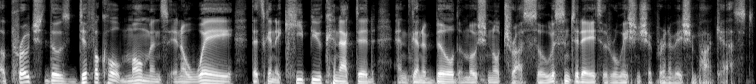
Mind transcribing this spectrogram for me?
approach those difficult moments in a way that's going to keep you connected and going to build emotional trust. So listen today to the Relationship Renovation podcast.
